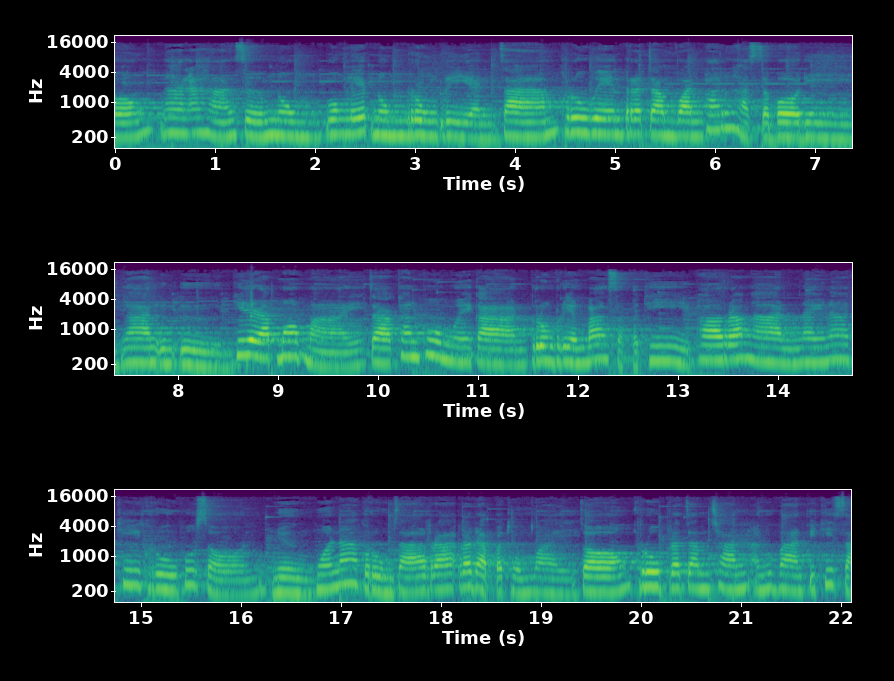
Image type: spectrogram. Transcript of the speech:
2. งานอาหารเสริมนม วงเล็บนมโรงเรียน 3. ครูเวรประจำวันพฤหัสบดี งานอื่นๆ ที่ได้รับมอบหมายจากท่านผู้อำนวยการโรงเรียนบ้านสัพพที่ภาระงานในหน้าที่ครูผู้สอน 1. หัวหน้ากลุ่มสาระระดับประถมวัย 2. ครูประจำชั้นอนุบาลปีที่ 3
